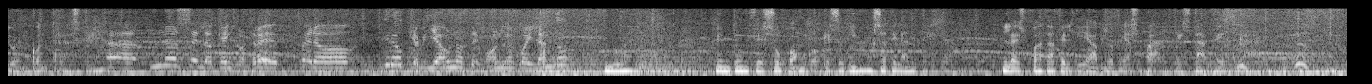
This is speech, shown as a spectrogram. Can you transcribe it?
¿Lo encontraste? Ah, no sé lo que encontré, pero creo que había unos demonios bailando. Bueno, entonces supongo que seguimos adelante. La espada del diablo de Aspart está cerca.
